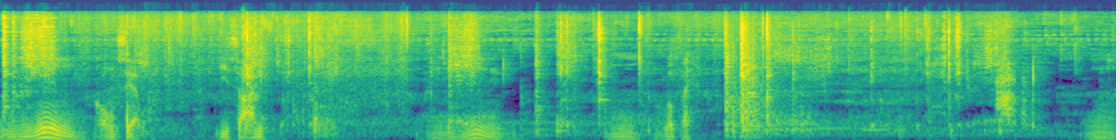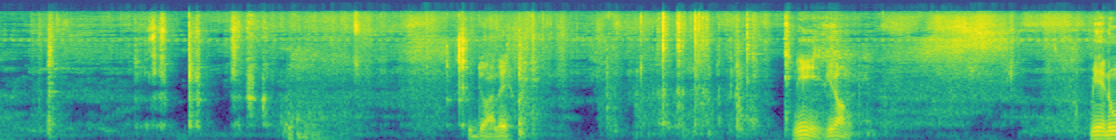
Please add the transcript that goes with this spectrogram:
อืมของเสียบอีสานลบไปสุดยอดเลย นี่พี่น้อง เมนู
